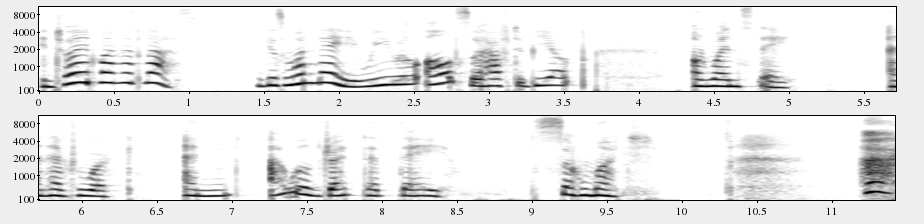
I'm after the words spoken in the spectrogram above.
Enjoy it while it lasts. Because one day we will also have to be up on Wednesday and have to work. And I will dread that day so much.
